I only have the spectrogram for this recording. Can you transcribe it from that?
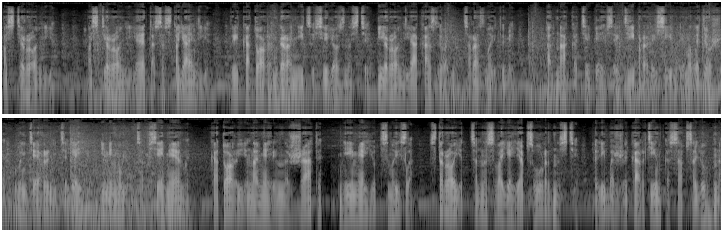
Постерония. Постерония это состояние, при котором границы серьезности и иронии оказываются размытыми. Однако теперь среди прогрессивной молодежи в интернете ею именуются все мемы, которые намеренно сжаты, не имеют смысла, строятся на своей абсурдности, либо же картинка с абсолютно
